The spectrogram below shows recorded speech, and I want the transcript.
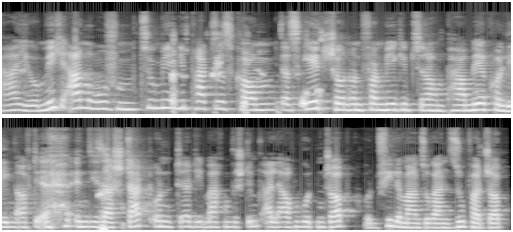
Hajo, mich anrufen, zu mir in die Praxis kommen, das geht schon. Und von mir gibt es ja noch ein paar mehr Kollegen auf der, in dieser Stadt und äh, die machen bestimmt alle auch einen guten Job und viele machen sogar einen super Job.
